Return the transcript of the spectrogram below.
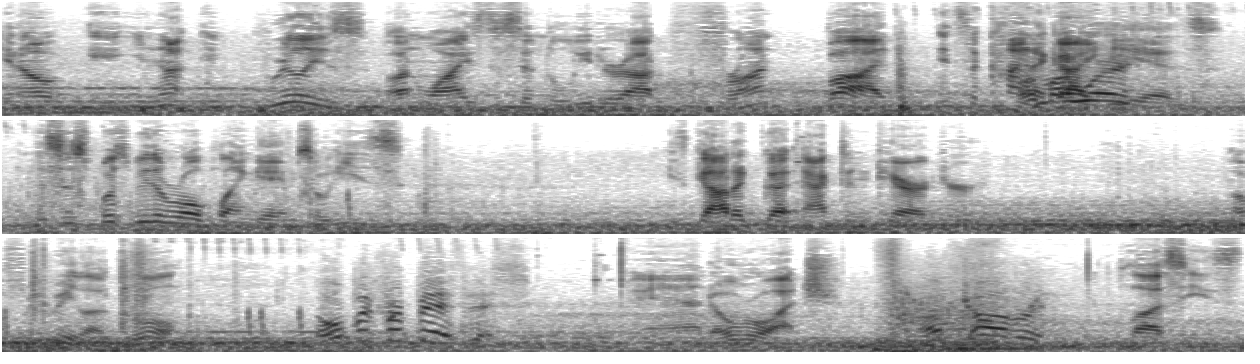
You know, it, you're not. It really is unwise to send the leader out front, but it's the kind On of guy way. he is. And this is supposed to be the role-playing game, so he's he's got to act in character. Oh, free reload, cool. Open for business. And Overwatch. I'm covering. Plus, he's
